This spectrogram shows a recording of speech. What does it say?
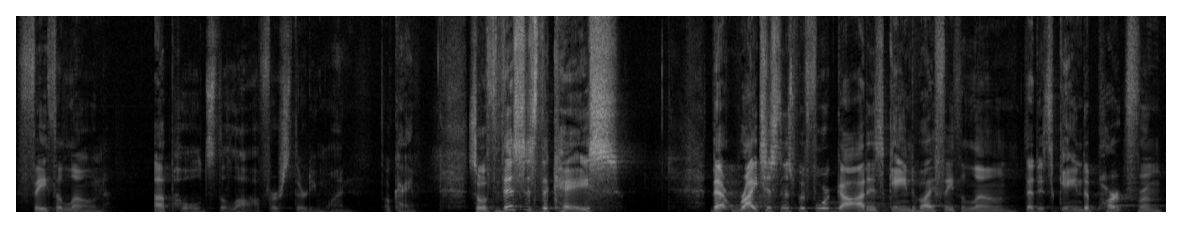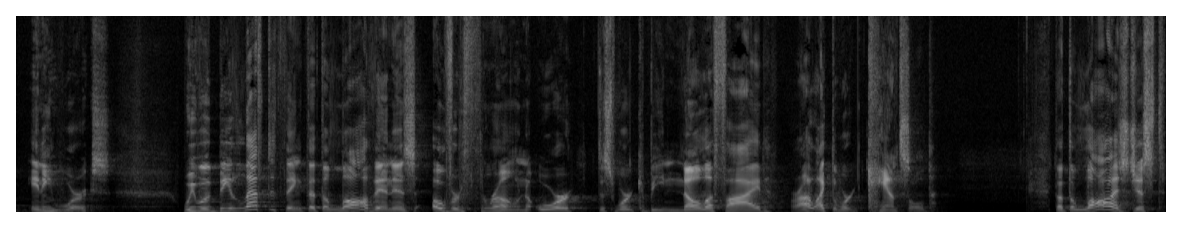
Faith alone upholds the law. Verse 31. Okay, so if this is the case, that righteousness before God is gained by faith alone, that it's gained apart from any works, we would be left to think that the law then is overthrown, or this word could be nullified, or I like the word canceled. That the law is just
